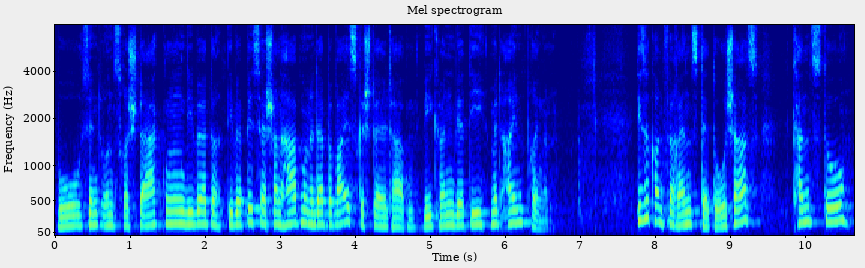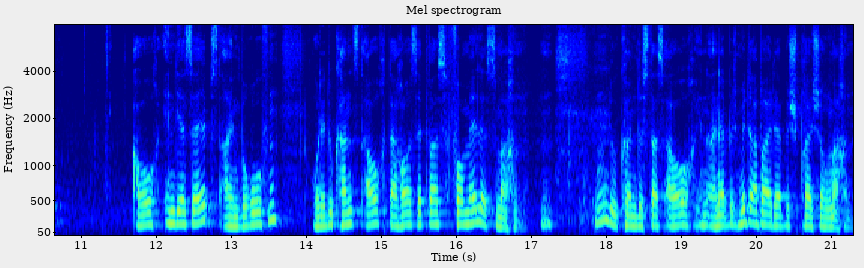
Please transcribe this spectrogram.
Wo sind unsere Stärken, die wir, die wir bisher schon haben und unter Beweis gestellt haben? Wie können wir die mit einbringen? Diese Konferenz der Doshas kannst du auch in dir selbst einberufen oder du kannst auch daraus etwas Formelles machen. Du könntest das auch in einer Mitarbeiterbesprechung machen.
